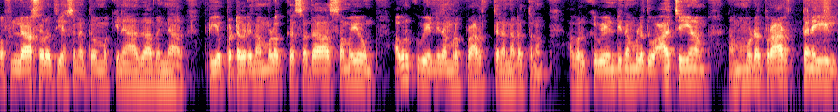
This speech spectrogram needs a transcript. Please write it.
വഫുല്ലാഹറത്തി ഹസനത്തും വക്കിന ആദാബന്നാർ പ്രിയപ്പെട്ടവരെ നമ്മളൊക്കെ സദാസമയവും അവർക്ക് വേണ്ടി നമ്മൾ പ്രാർത്ഥന നടത്തണം. അവർക്ക് വേണ്ടി നമ്മൾ ദ്വാ ചെയ്യണം. നമ്മുടെ പ്രാർത്ഥനയിൽ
